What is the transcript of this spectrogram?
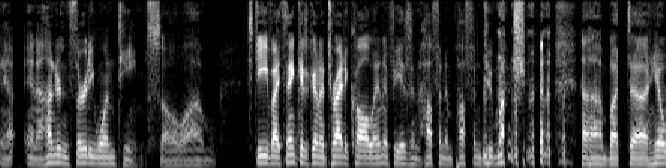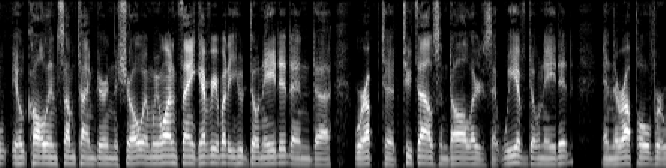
Yeah, and 131 teams. So, um, Steve, I think, is going to try to call in if he isn't huffing and puffing too much. uh, but uh, he'll he'll call in sometime during the show. And we want to thank everybody who donated. And uh, we're up to two thousand dollars that we have donated, and they're up over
